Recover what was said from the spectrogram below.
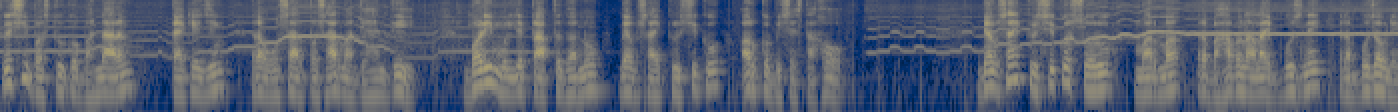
कृषि वस्तुको भण्डारण प्याकेजिङ र ओसार पोसारमा ध्यान दिई बढी मूल्य प्राप्त गर्नु व्यावसायिक कृषिको अर्को विशेषता हो। व्यावसायिक कृषिको स्वरूप मर्म र भावनालाई बुझ्ने र बुझाउने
